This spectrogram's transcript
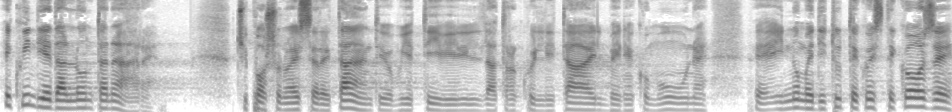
e quindi è da allontanare. Ci possono essere tanti obiettivi, la tranquillità, il bene comune. Eh, in nome di tutte queste cose,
